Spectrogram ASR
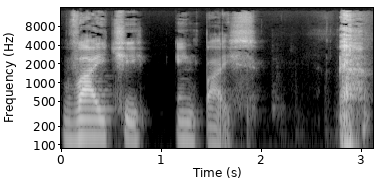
Vai-te em paz.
